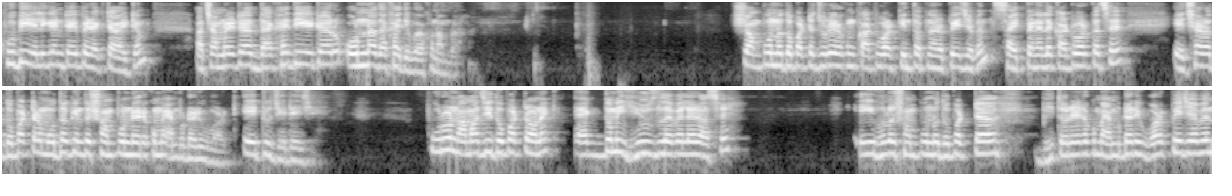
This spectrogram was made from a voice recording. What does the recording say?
খুবই এলিগেন্ট টাইপের একটা আইটেম আচ্ছা আমরা এটা দেখাই দিয়ে এটার ওন্না দেখাই দিব এখন আমরা। সম্পূর্ণ দোপাট্টা জুড়ে এরকম কাটওয়ার্ক কিন্তু আপনারা পেয়ে যাবেন। সাইড প্যানেলে কাটওয়ার্ক আছে। এছাড়া দোপাট্টার মধ্যেও কিন্তু সম্পূর্ণ এরকম embroidery work A to Z এই যে। পুরো নামাজি দোপাট্টা অনেক, একদমই হিউজ লেভেলের আছে। এই হলো সম্পূর্ণ দোপাট্টা। ভিতরে এরকম এমব্রয়ডারি ওয়ার্ক পেয়ে যাবেন।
